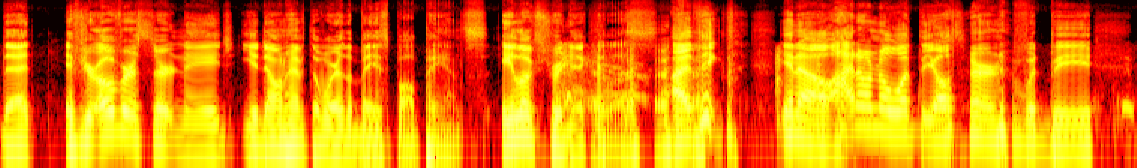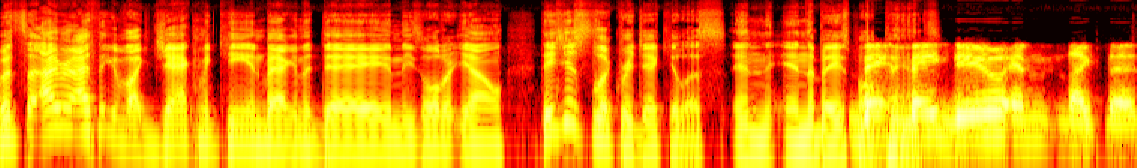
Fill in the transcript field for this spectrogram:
that if you're over a certain age, you don't have to wear the baseball pants. He looks ridiculous. I think, you know, I don't know what the alternative would be, but so- I, I think of like Jack McKeon back in the day and these older, you know, they just look ridiculous in in the baseball They pants. they do, and like the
